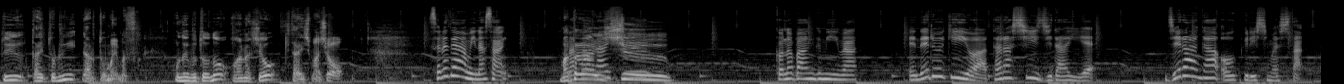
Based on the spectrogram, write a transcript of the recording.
というタイトルになると思います。骨太のお話を期待しましょう。それでは皆さんまた来週。この番組はエネルギーを新しい時代へ。ジェラがお送りしました。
